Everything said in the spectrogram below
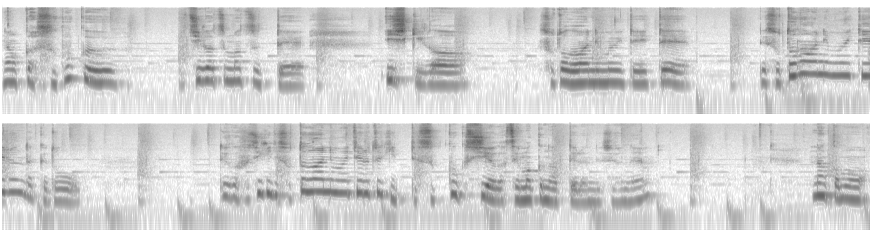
なんかすごく1月末って意識が外側に向いていてで外側に向いているんだけどていうか不思議で外側に向いてる時ってすっごく視野が狭くなってるんですよね。なんかも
